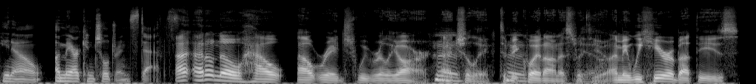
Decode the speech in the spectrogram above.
you know, American children's deaths? I, I don't know how outraged we really are, Hmm. actually, to be quite honest with you. I mean, we hear about these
